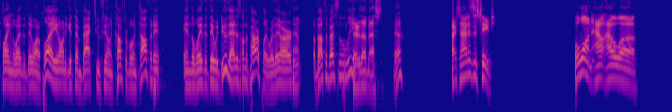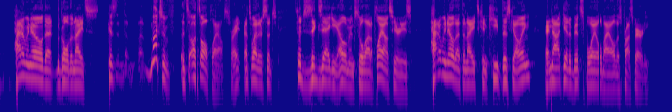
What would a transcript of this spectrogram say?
playing the way that they want to play. You don't want to get them back to feeling comfortable and confident. And the way that they would do that is on the power play, where they are Yep. about the best in the league. They're the best. yeah. All right, so how does this change? Well, one, how how uh, how do we know that the Golden Knights? Because much of it's it's all playoffs, right? That's why there's such such zigzaggy elements to a lot of playoff series. How do we know that the Knights can keep this going and not get a bit spoiled by all this prosperity?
